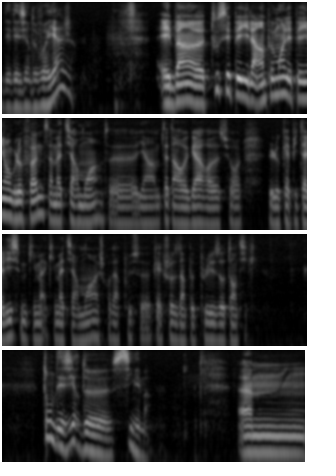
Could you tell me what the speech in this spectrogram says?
des désirs de voyage eh ben, tous ces pays-là, un peu moins les pays anglophones, ça m'attire moins. Il y a peut-être un regard sur le capitalisme qui m'attire moins. Je préfère plus quelque chose d'un peu plus authentique ton désir de cinéma? Euh,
